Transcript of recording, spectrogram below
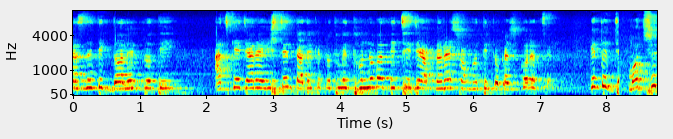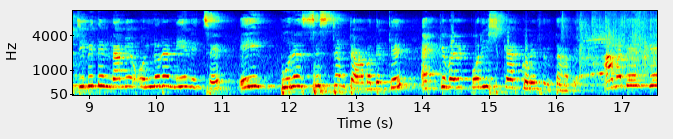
রাজনৈতিক দলের প্রতি আজকে যারা এসছেন, তাদেরকে প্রথমে ধন্যবাদ দিচ্ছি যে আপনারা সংহতি প্রকাশ করেছেন। কিন্তু মৎস্যজীবীদের নামে অন্যরা নিয়ে নিচ্ছে, এই পুরো সিস্টেমটা আমাদেরকে একেবারে পরিষ্কার করে ফেলতে হবে। আমাদেরকে,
